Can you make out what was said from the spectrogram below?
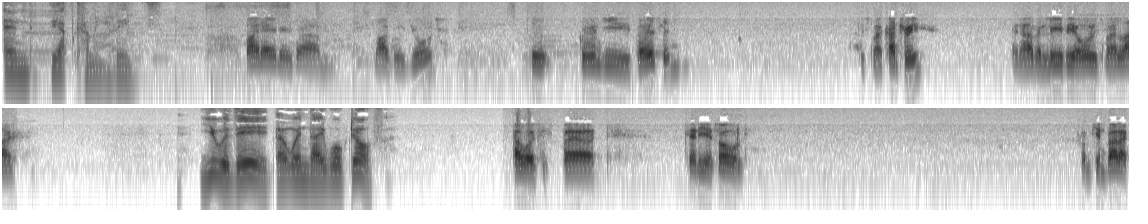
and the upcoming events. My name is um, Michael George, Gurindji person. It's my country, and I've been living here all my life. You were there uh, when they walked off? I was about 10 years old. From Jinbarak.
